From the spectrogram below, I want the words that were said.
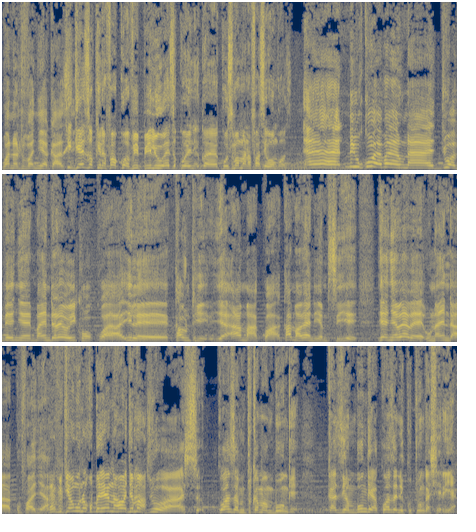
wanatufanyia kazi. Kigezo kinafaa kuwa vipi ili uweze kusimama nafasi ya uongozi? Eh, ni ukuwe wewe unajua vyenye maendeleo iko kwa ile kaunti ya ama kwa, kama wewe ni MCA yenye wewe unaenda kufanya. Rafiki yangu, unakubaliana na hawa jamaa? Najua kwanza, mtu kama mbunge, kazi ya mbunge ya kwanza ni kutunga sheria.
